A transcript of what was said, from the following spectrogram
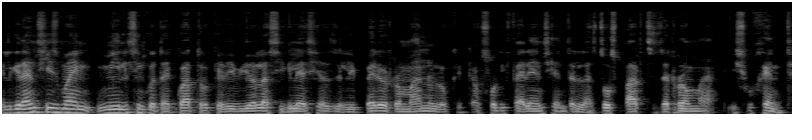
El gran cisma en 1054 que dividió las iglesias del Imperio Romano, lo que causó diferencia entre las dos partes de Roma y su gente.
